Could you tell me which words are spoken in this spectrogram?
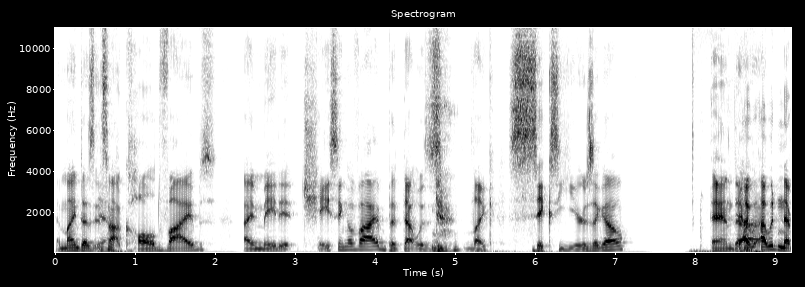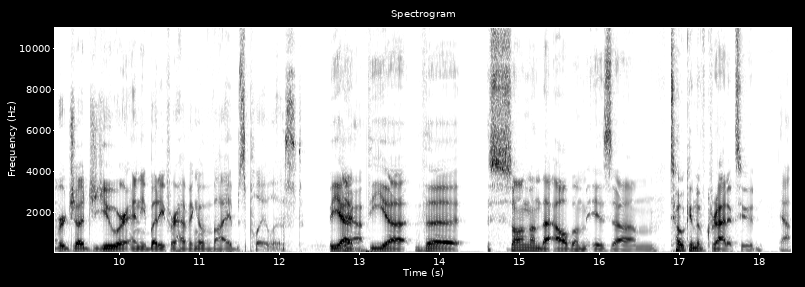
And mine does, it's not called vibes. I made it chasing a vibe, but that was like six years ago. And uh, I, I would never judge you or anybody for having a vibes playlist. But yeah, Yeah. the uh the song on the album is um Token of Gratitude. Yeah.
